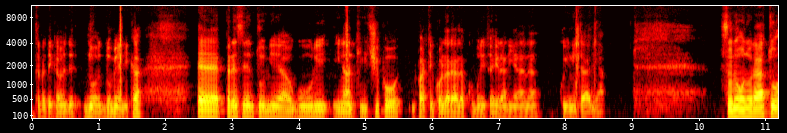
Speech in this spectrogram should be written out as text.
praticamente do- domenica. Eh, presento i miei auguri in anticipo, in particolare alla comunità iraniana qui in Italia. Sono onorato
